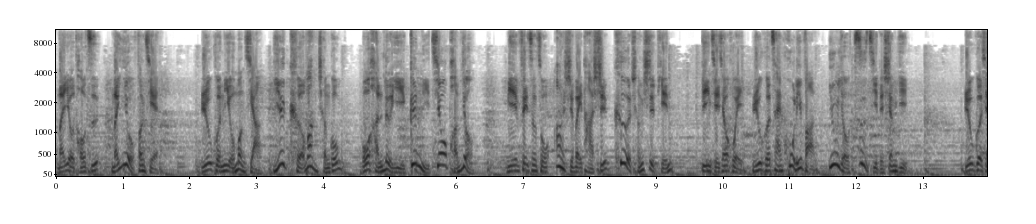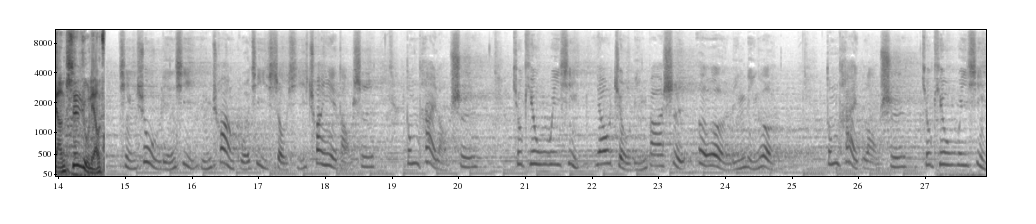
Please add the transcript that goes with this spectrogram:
没有投资，没有风险。如果你有梦想，也渴望成功，我很乐意跟你交朋友，免费赠送二十位大师课程视频，并且教会如何在互联网拥有自己的生意。如果想深入了解。请速联系云创国际首席创业导师东泰老师，QQ 微信幺九零八四二二零零二，东泰老师 QQ 微信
